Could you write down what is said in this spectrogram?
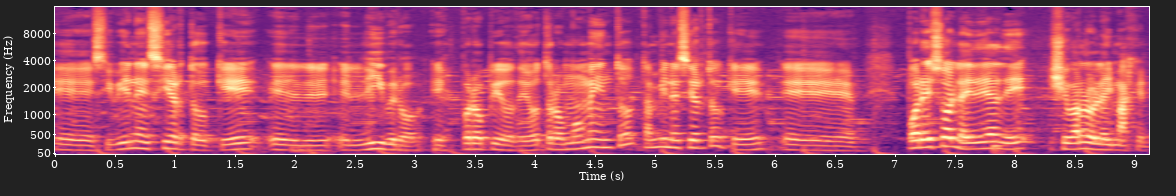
eh, si bien es cierto que el, el libro es propio de otro momento, también es cierto que eh, por eso la idea de llevarlo a la imagen.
